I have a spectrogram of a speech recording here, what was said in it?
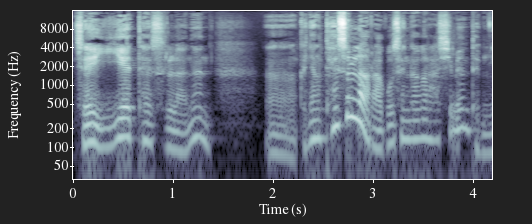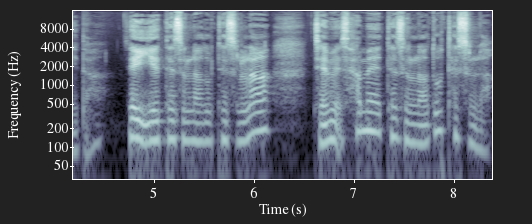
제2의 테슬라는, 어, 그냥 테슬라라고 생각을 하시면 됩니다. 제2의 테슬라도 테슬라, 제3의 테슬라도 테슬라.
